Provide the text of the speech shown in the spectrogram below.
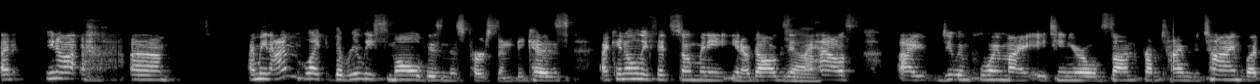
and you know, um, I mean, I'm like the really small business person because I can only fit so many, you know, dogs yeah. in my house. I do employ my 18 year old son from time to time, but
